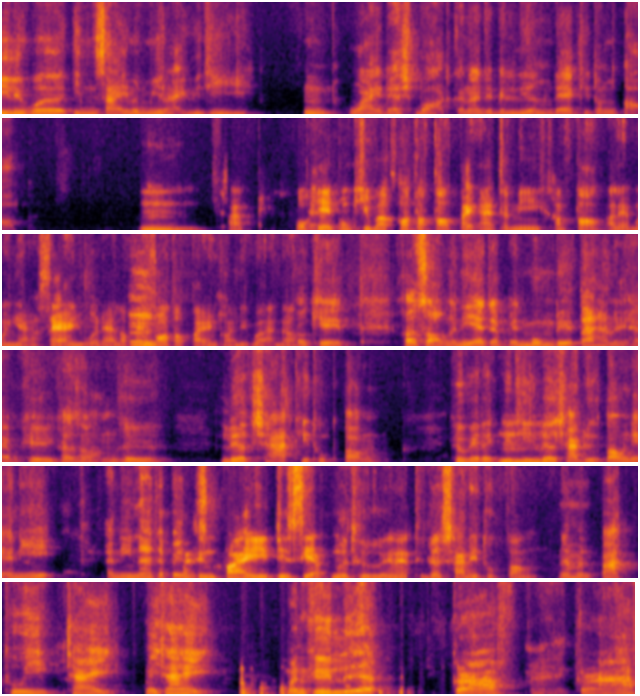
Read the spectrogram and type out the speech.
deliver insight มันมีหลายวิธี อืม why dashboard ก็น่าจะเป็นเรื่องแรกที่ต้องตอบ อืม ครับ โอเค ผมคิดว่าข้อต่อๆไปอาจจะมีคำตอบอะไรบางอย่างแทรกอยู่ก็ได้ เราไปอืมข้อต่อไปกันก่อนดีกว่าเนอะโอเค ข้อ 2 อันนี้อาจจะเป็นมุม Data หน่อยครับ คือข้อ 2 คือเลือกชาร์ตที่ถูกต้อง คือเวลาวิธีเลือกชาร์ตที่ถูกต้องเนี่ยอันนี้ อันนี้น่าจะเป็นหมายถึงไฟที่เสียบมือถือเนี่ยเลือกชาร์จที่ถูกต้องนั่นมันปลั๊กทุยใช่ ไม่ใช่ มันคือเลือกกราฟกราฟ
